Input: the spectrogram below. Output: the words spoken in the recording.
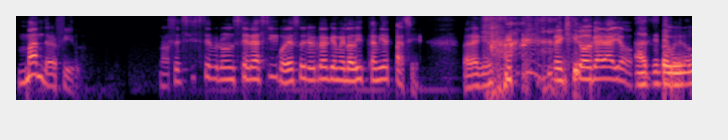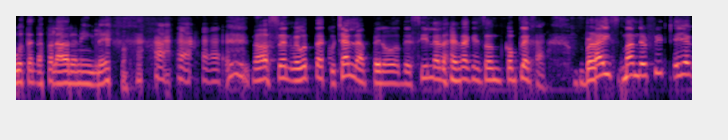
Manderfield. No sé si se pronunciará así, por eso yo creo que me lo diste a mí el pase. Para que me equivocara yo. ¿A ti te gustan las palabras en inglés? no sé, me gusta escucharlas, pero decirlas la verdad que son complejas. Bryce Manderfield, ella,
